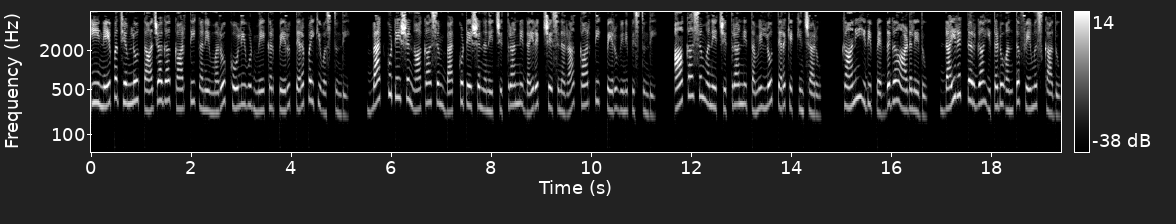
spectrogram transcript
ఈ నేపథ్యంలో తాజాగా కార్తీక్ అనే మరో కోలీవుడ్ మేకర్ పేరు తెరపైకి వస్తుంది. బ్యాక్కొటేషన్ ఆకాశం బ్యాక్కొటేషన్ అనే చిత్రాన్ని డైరెక్ట్ చేసిన రా కార్తీక్ పేరు వినిపిస్తుంది. ఆకాశం అనే చిత్రాన్ని తమిళ్ళో తెరకెక్కించారు. కానీ ఇది పెద్దగా ఆడలేదు. డైరెక్టర్గా ఇతడు అంత ఫేమస్ కాదు.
